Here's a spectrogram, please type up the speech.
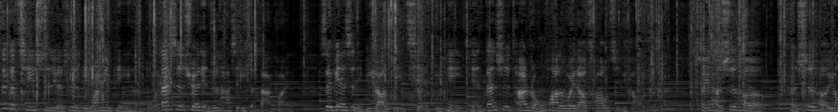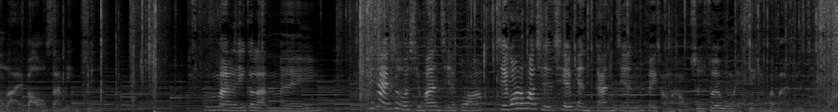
这个其实也是比外面便宜很多，但是缺点就是它是一整大块的，所以变是你必须要自己切一片一片，但是它融化的味道超级好的，所以很适合很适合用来包三明治。我们买了一个蓝莓，接下来是我喜欢的节瓜。节瓜的话，其实切片干煎非常的好吃，所以我每次一定会买的就是节瓜。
